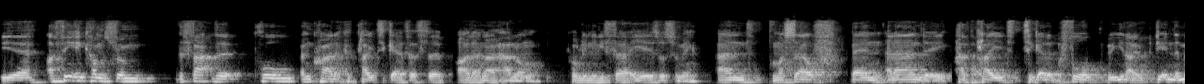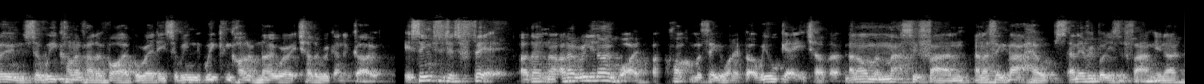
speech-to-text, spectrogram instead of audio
Yeah, I think it comes from the fact that Paul and Cradock have played together for I don't know how long, probably nearly 30 years or something. And myself, Ben, and Andy have played together before, you know, in the moon. So we kind of had a vibe already. So we, we can kind of know where each other are going to go. It seems to just fit. I don't know. I don't really know why. I can't put my finger on it, but we all get each other. And I'm a massive fan. And I think that helps. And everybody's a fan, you know?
